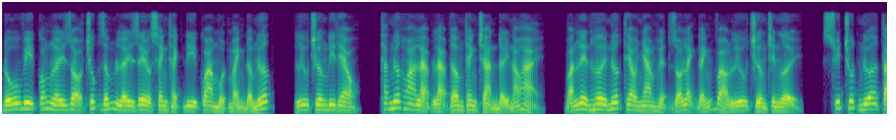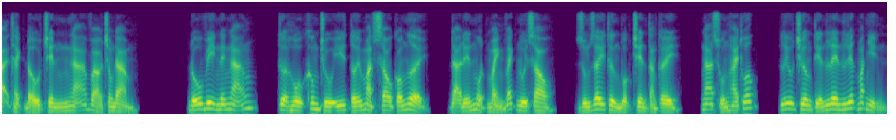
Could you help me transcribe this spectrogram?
đỗ vi cóng lấy giỏ trúc dẫm lấy rêu xanh thạch đi qua một mảnh đầm nước, lưu trương đi theo, thác nước hoa lạp lạp âm thanh tràn đầy não hải, bắn lên hơi nước theo nham huyệt gió lạnh đánh vào lưu trương trên người, suýt chút nữa tại thạch đầu trên ngã vào trong đàm. Đỗ vi nén ngãng, tựa hồ không chú ý tới mặt sau có người, đã đến một mảnh vách núi sau, dùng dây thường buộc trên tầng cây, ngã xuống hái thuốc, lưu trương tiến lên liếc mắt nhìn,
